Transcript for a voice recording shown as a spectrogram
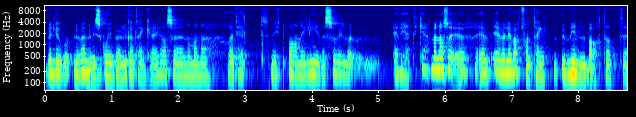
vil det jo nødvendigvis gå i bølger, tenker jeg. Altså, når man har et helt nytt barn i livet, så vil Jeg vet ikke. Men altså, jeg, jeg ville i hvert fall tenkt umiddelbart at uh,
